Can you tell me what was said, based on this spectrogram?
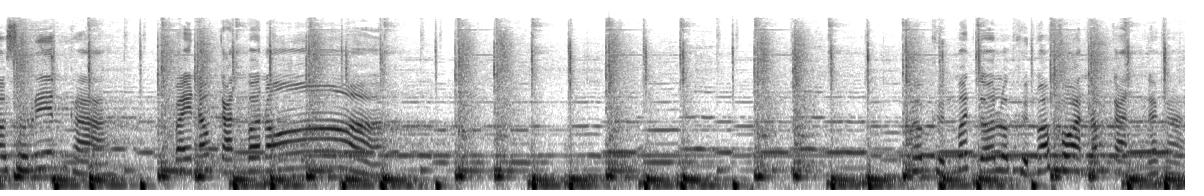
ยวสุรินทร์ค่ะ ไปน้ำกันบ่เนาะเราขึ้นมาโจเราขึ้นมาฟ้อนน้ำกันนะคะ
